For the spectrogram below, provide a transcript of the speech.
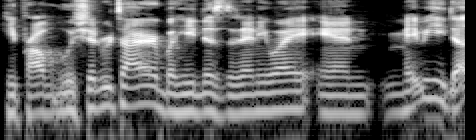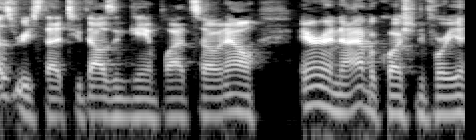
he probably should retire, but he does it anyway. And maybe he does reach that 2,000 game plateau. Now, Aaron, I have a question for you.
